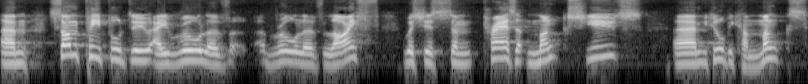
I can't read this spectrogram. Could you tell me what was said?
Um, some people do a rule of rule of life, which is some prayers that monks use. Um, you can all become monks.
